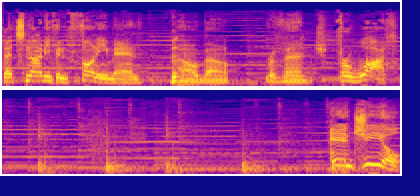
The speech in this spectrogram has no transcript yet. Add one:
That's not even funny, man. How about revenge? For what? Angeal!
